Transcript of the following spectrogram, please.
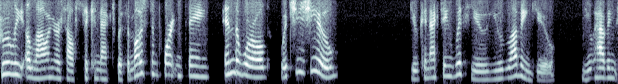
truly allowing ourselves to connect with the most important thing in the world, which is you, you connecting with you, you loving you, you having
